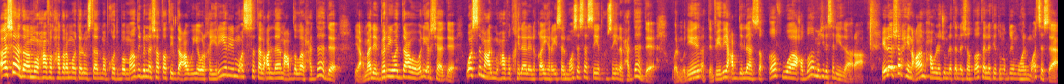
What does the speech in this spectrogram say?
أشاد محافظ حضرموت الأستاذ مبخوت بماضي بالنشاطات الدعوية والخيرية لمؤسسة العلام عبد الله الحداد لأعمال البر والدعوة والإرشاد. واستمع المحافظ خلال لقائه رئيس المؤسسة السيد حسين الحداد والمدير التنفيذي عبد الله السقاف وأعضاء مجلس الإدارة. إلى شرح عام حول جملة النشاطات التي تنظمها المؤسسة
